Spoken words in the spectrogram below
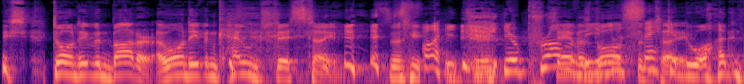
Don't even bother. I won't even count this time. it's fine. You're probably in the second one.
